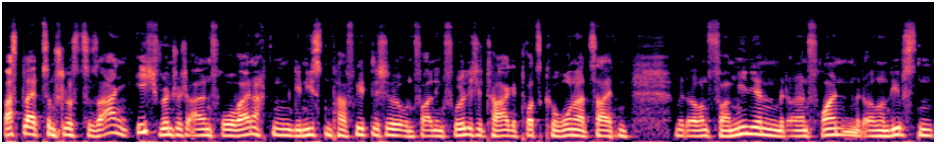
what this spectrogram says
Was bleibt zum Schluss zu sagen? Ich wünsche euch allen frohe Weihnachten, genießt ein paar friedliche und vor allen Dingen fröhliche Tage trotz Corona-Zeiten mit euren Familien, mit euren Freunden, mit euren Liebsten.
